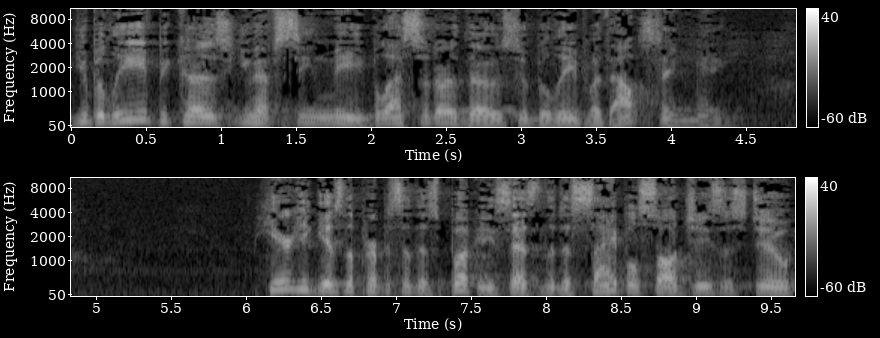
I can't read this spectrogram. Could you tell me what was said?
you believe because you have seen me. Blessed are those who believe without seeing me. Here he gives the purpose of this book, and he says the disciples saw Jesus do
